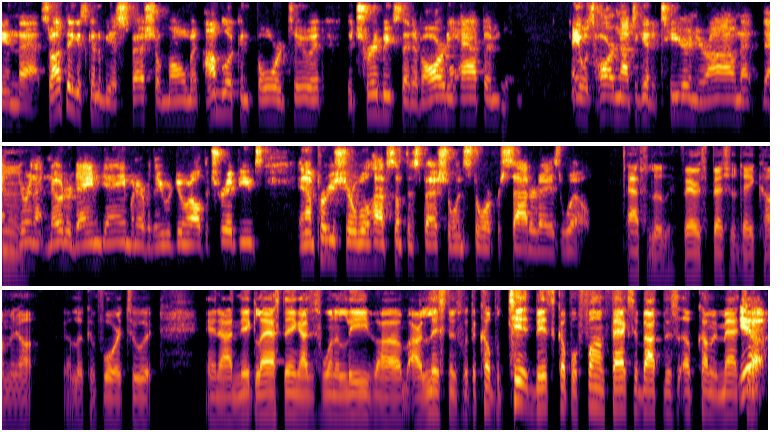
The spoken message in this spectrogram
in that. So I think it's going to be a special moment. I'm looking forward to it. The tributes that have already happened. It was hard not to get a tear in your eye on that, that mm. during that Notre Dame game whenever they were doing all the tributes. And I'm pretty sure we'll have something special in store for Saturday as well. Absolutely. Very special day coming up. Looking forward to it. And uh, Nick, last thing, I just want to leave um, our listeners with a couple tidbits, a couple fun facts about this upcoming matchup. Yeah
